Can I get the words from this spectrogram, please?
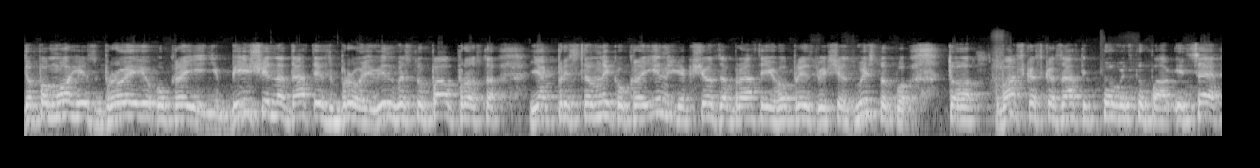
допомоги зброєю Україні. Більше надати зброю. Він виступав просто як представник України. Якщо забрати його прізвище з виступу, то важко сказати, хто виступав, і це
